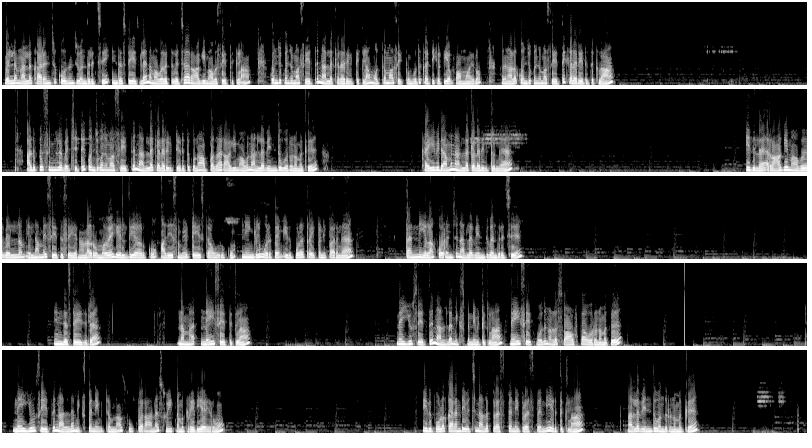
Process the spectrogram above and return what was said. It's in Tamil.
வெள்ளம் நல்லா கரைஞ்சி கொதிஞ்சு வந்துருச்சு. இந்த ஸ்டேஜில் நம்ம வறுத்து வச்சா ராகி மாவை சேர்த்துக்கலாம். கொஞ்சம் கொஞ்சமாக சேர்த்து நல்லா கிளறி விட்டுக்கலாம். மொத்தமாக சேர்க்கும்போது கட்டி கட்டியாக ஃபார்ம் ஆயிரும். அதனால் கொஞ்சம் கொஞ்சமாக சேர்த்து கிளறி எடுத்துக்கலாம். அடுப்பு சிம்மில் வச்சுட்டு கொஞ்சம் கொஞ்சமாக சேர்த்து நல்லா கிளறி விட்டு எடுத்துக்கணும். அப்போ தான் ராகி மாவு நல்லா வெந்து வரும் நமக்கு. கைவிடாமல் நல்லா கிளறி விட்டுருங்க. இதில் ராகி மாவு வெல்லம் எல்லாமே சேர்த்து செய்யறதுனால ரொம்பவே ஹெல்த்தியாக இருக்கும். அதே சமயம் டேஸ்ட்டாகவும் இருக்கும். நீங்களும் ஒரு டைம் இது போல் ட்ரை பண்ணி பாருங்கள் தண்ணியெல்லாம் குறைஞ்சி நல்லா வெந்து வந்துருச்சு. இந்த ஸ்டேஜில் நம்ம நெய் சேர்த்துக்கலாம். நெய்யும் சேர்த்து நல்லா மிக்ஸ் பண்ணி விட்டுக்கலாம். நெய் சேர்க்கும் போது நல்லா சாஃப்டாக வரும் நமக்கு. நெய்யும் சேர்த்து நல்லா மிக்ஸ் பண்ணி விட்டோம்னா சூப்பரான ஸ்வீட் நமக்கு ரெடி ஆயிரும். இது போல் கரண்டி வச்சு நல்லா ப்ரெஸ் பண்ணி ப்ரெஸ் பண்ணி எடுத்துக்கலாம். நல்லா வெந்து வந்துடும் நமக்கு.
